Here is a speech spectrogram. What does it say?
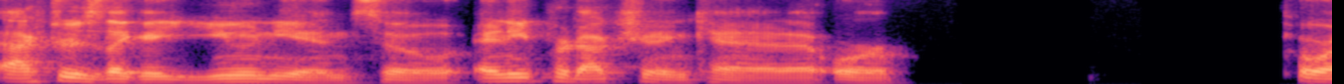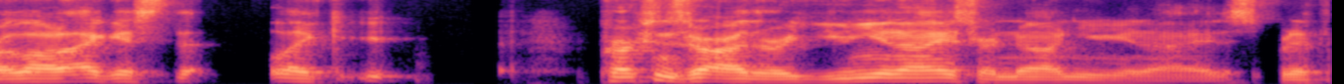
actor is like a union so any production in canada or or a lot of i guess the, like productions are either unionized or non-unionized but if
